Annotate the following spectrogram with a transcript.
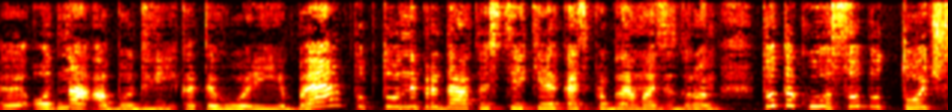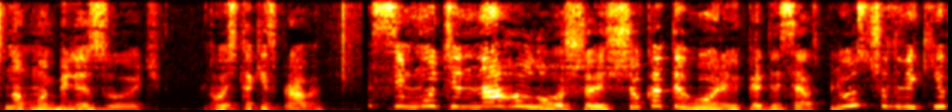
е, одна або дві категорії Б, тобто непридатності, які якась проблема зі здоров'ям, то таку особу точно мобілізують. Ось такі справи. Сімутін наголошує, що категорію 50 чоловіків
